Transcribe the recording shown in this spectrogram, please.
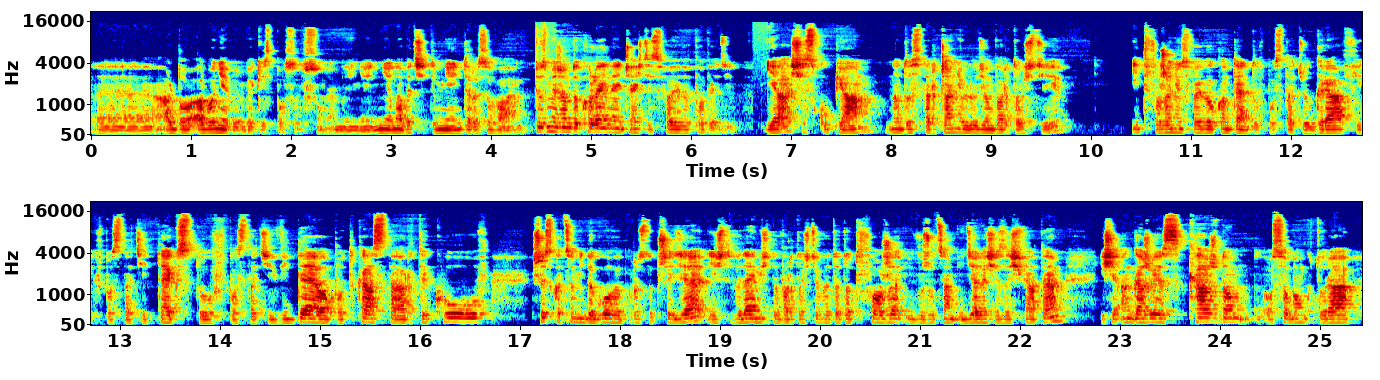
e, albo, albo nie wiem w jaki sposób w sumie, nie, nie, nie, nawet się tym nie interesowałem. Tu zmierzam do kolejnej części swojej wypowiedzi. Ja się skupiam na dostarczaniu ludziom wartości i tworzeniu swojego kontentu w postaci grafik, w postaci tekstów, w postaci wideo, podcasta, artykułów, wszystko co mi do głowy po prostu przyjdzie. Jeśli wydaje mi się to wartościowe, to to tworzę i wyrzucam i dzielę się ze światem i się angażuję z każdą osobą, która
